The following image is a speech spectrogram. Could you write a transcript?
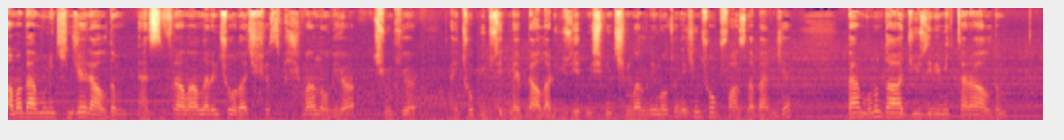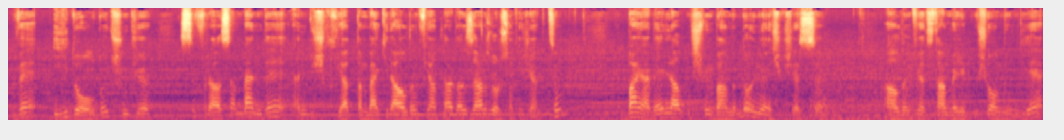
Ama ben bunu ikinci el aldım. Yani sıfır alanların çoğu da açıkçası pişman oluyor. Çünkü yani çok yüksek meblağlar. 170 bin Çin malı bir motor için çok fazla bence. Ben bunu daha cüzi bir miktara aldım. Ve iyi de oldu. Çünkü sıfır alsam ben de hani düşük fiyattan belki de aldığım fiyatlardan zar zor satacaktım. Bayağı bir 50-60 bin bandında oynuyor açıkçası. Aldığım fiyatı tam belirtmiş olmayayım diye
